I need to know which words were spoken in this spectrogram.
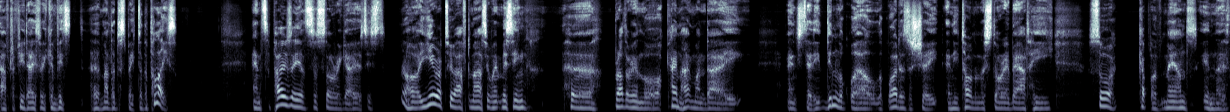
after a few days, we convinced her mother to speak to the police. And supposedly, as the story goes, is oh, a year or two after Marcia went missing, her brother in law came home one day and she said he didn't look well, looked white as a sheet. And he told him the story about he saw a couple of mounds in the,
